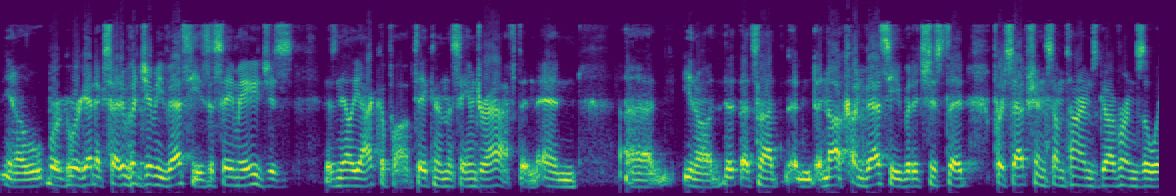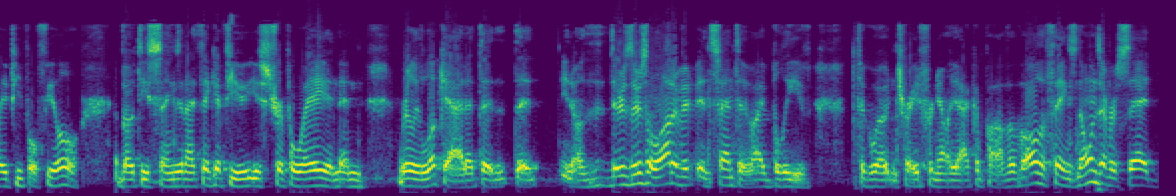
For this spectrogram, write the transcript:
you know we're we're getting excited about Jimmy Vesey. He's the same age as as Nail Yakupov, taken in the same draft, and and uh, you know that, that's not a knock on Vesey, but it's just that perception sometimes governs the way people feel about these things. And I think if you you strip away and, and really look at it, that that you know there's there's a lot of incentive, I believe, to go out and trade for Nail Yakupov. Of all the things, no one's ever said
